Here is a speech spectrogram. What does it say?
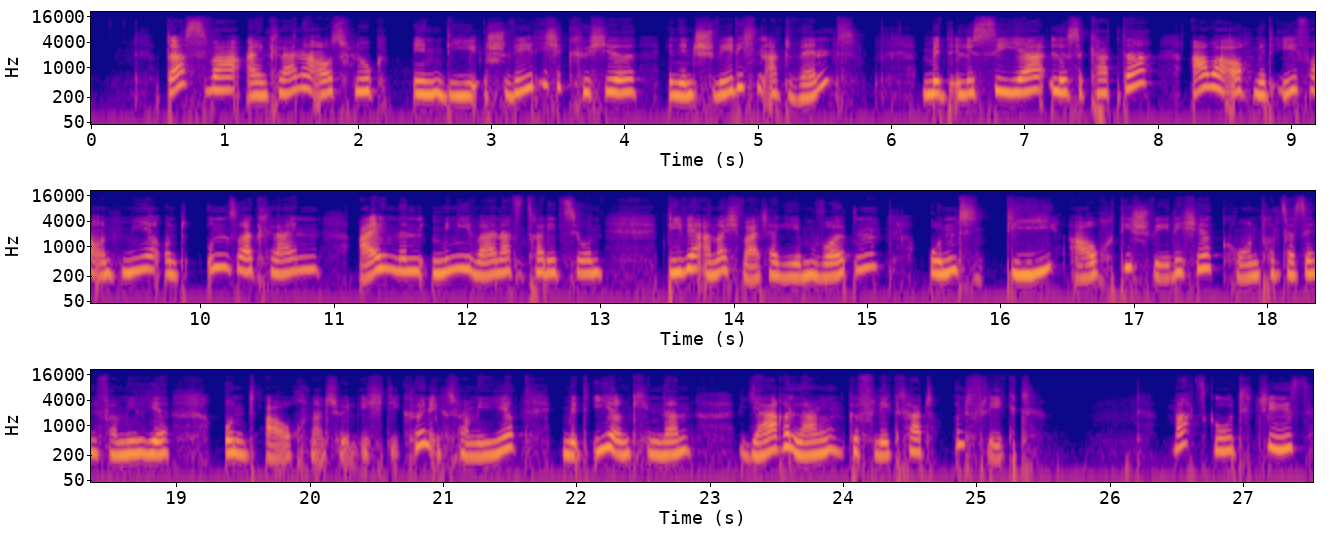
Das war ein kleiner Ausflug in die schwedische Küche, in den schwedischen Advent mit Lucia Lussekatta, aber auch mit Eva und mir und unserer kleinen eigenen Mini-Weihnachtstradition, die wir an euch weitergeben wollten und die auch die schwedische Kronprinzessin-Familie und auch natürlich die Königsfamilie mit ihren Kindern jahrelang gepflegt hat und pflegt. Macht's gut, tschüss!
